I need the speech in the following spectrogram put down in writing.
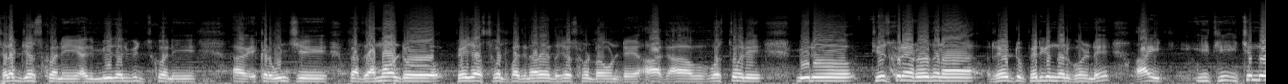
సెలెక్ట్ చేసుకొని అది మీద అనిపించుకొని ఆ, ఇక్కడ ఉంచి పెద్ద అమౌంట్ పే చేసుకుంటూ పది నెల ఎంత చేసుకుంటూ ఉంటే ఆ వస్తువుని మీరు తీసుకునే రోజున రేటు పెరిగిందనుకోండి ఆ ఇచ్చింది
